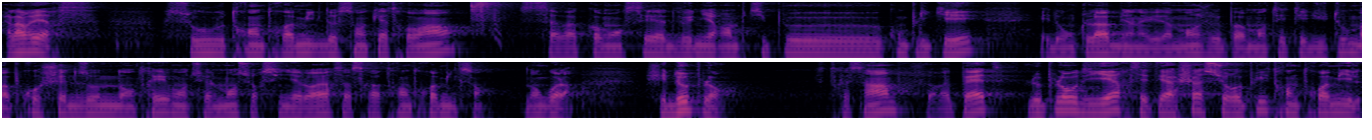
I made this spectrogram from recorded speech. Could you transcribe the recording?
À l'inverse, sous 33 280, ça va commencer à devenir un petit peu compliqué. Et donc là, bien évidemment, je ne vais pas m'entêter du tout. Ma prochaine zone d'entrée, éventuellement sur signal horaire, ça sera 33 100. Donc voilà, j'ai deux plans. C'est très simple, je répète. Le plan d'hier, c'était achat sur repli 33 000.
